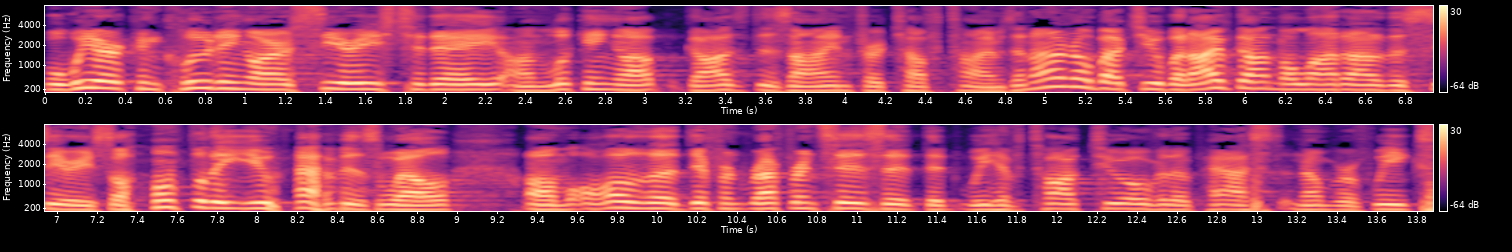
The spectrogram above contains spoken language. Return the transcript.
Well, we are concluding our series today on looking up God's design for tough times. And I don't know about you, but I've gotten a lot out of this series, so hopefully you have as well. Um, all the different references that, that we have talked to over the past number of weeks.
